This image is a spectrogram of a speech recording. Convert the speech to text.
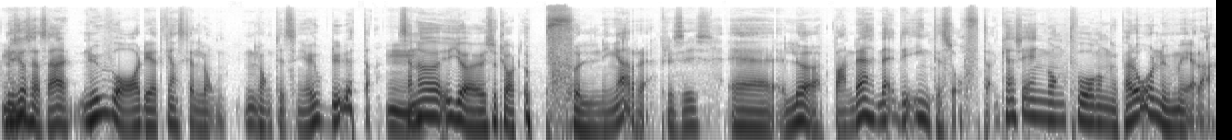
ska Mm. jag säga så här, nu var det ett ganska lång, lång tid sedan jag gjorde detta. Mm. Sen gör jag ju såklart uppföljningar Precis. eh, löpande. Nej, det är inte så ofta, kanske en gång, två gånger per år numera.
